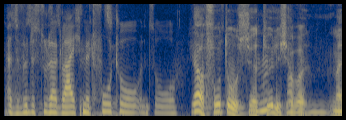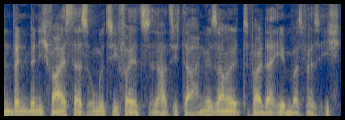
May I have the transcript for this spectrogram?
Also würdest du da gleich mit Foto und so? Ja, Fotos, ja, natürlich. Mhm. Aber mein, wenn, wenn ich weiß, da ist Ungeziefer jetzt, hat sich da angesammelt, weil da eben, was weiß ich,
